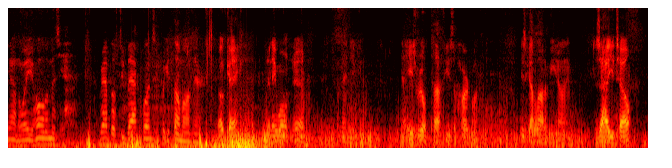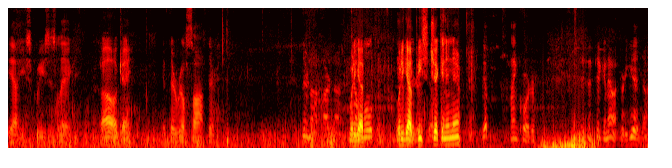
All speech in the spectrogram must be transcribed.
Yeah, and the way you hold them is you grab those two back ones and put your thumb on there, Okay. And they won't, yeah. and then you can. Yeah, he's real tough. He's a hard one. He's got a lot of meat on him. Is that how you tell? Yeah, he squeezes his leg. Oh, okay. If they're real soft, they're they're not hard enough. What do you got? Molten. What do you got? A piece of chicken in there? Yep, hind quarter. They've been picking out pretty good though.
